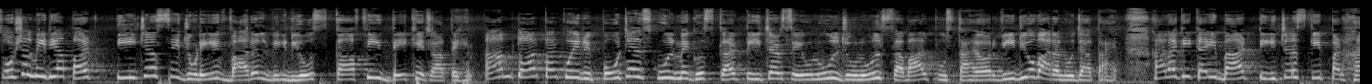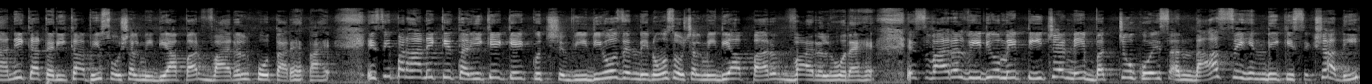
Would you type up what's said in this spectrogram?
सोशल मीडिया पर टीचर्स से जुड़े वायरल वीडियोस काफ़ी देखे जाते हैं। आमतौर पर कोई रिपोर्टर स्कूल में घुसकर टीचर से उलूल जुलूल सवाल पूछता है और वीडियो वायरल हो जाता है। हालाँकि कई बार टीचर्स की पढ़ाने का तरीका भी सोशल मीडिया पर वायरल होता रहता है। इसी पढ़ाने के तरीके के कुछ वीडियोज़ इन दिनों सोशल मीडिया पर वायरल हो रहे हैं। इस वायरल वीडियो में टीचर ने बच्चों को इस अंदाज से हिंदी की शिक्षा दी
